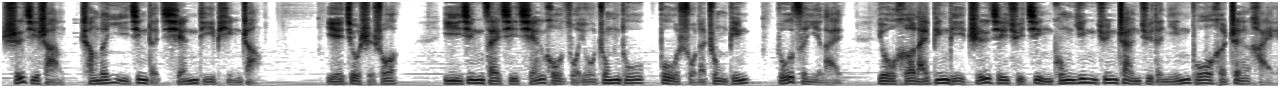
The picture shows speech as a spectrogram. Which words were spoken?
实际上成了易经的前敌屏障。也就是说，易经在其前后左右中都部署了重兵，如此一来，又何来兵力直接去进攻英军占据的宁波和镇海？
